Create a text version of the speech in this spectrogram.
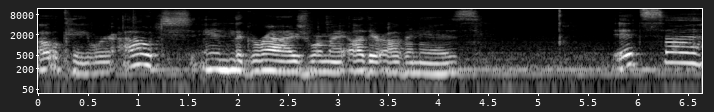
Okay, we're out in the garage where my other oven is. It's uh,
